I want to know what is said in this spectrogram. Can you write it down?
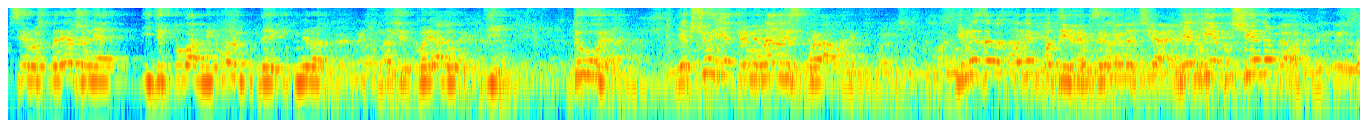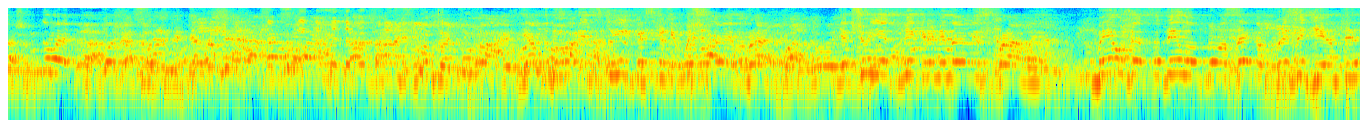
всі розпорядження і диктував Ніколенку в деяких мірах значить, порядок дій. Друге, якщо є кримінальні справи, і ми зараз по ним подивимося, яким чином. Саша, ну давай, вважай, Так скільки ми тебе будемо слухати? я буду говорити скільки, скільки посчитаю правильно. Якщо є дві кримінальні справи, ми вже садили одного зека в президенти.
